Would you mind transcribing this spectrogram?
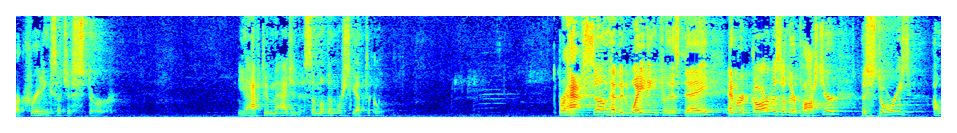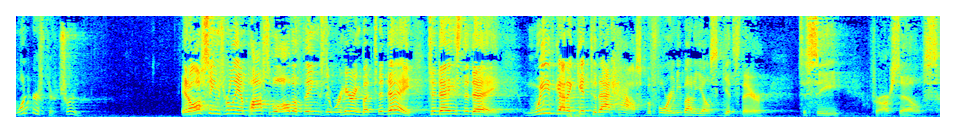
are creating such a stir. You have to imagine that some of them were skeptical. Perhaps some have been waiting for this day, and regardless of their posture, the stories, I wonder if they're true. It all seems really impossible, all the things that we're hearing, but today, today's the day. We've got to get to that house before anybody else gets there to see for ourselves.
